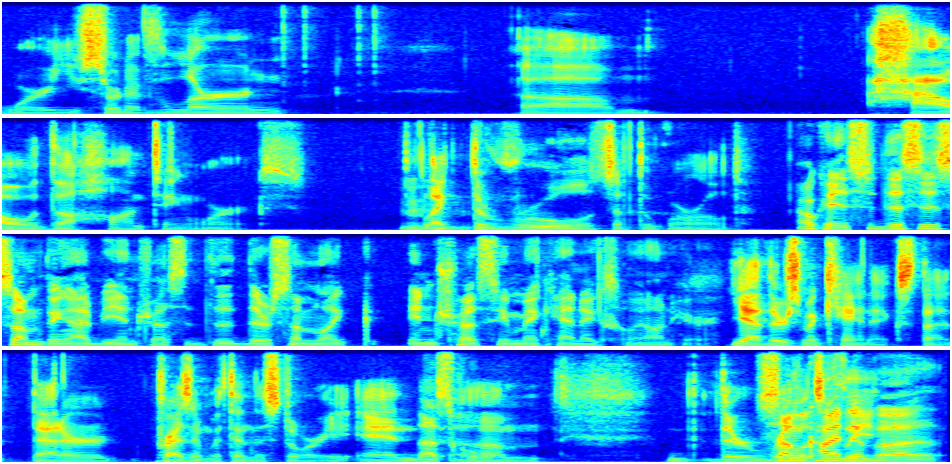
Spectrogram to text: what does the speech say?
where you sort of learn, um, how the haunting works, like the rules of the world. Okay, so this is something I'd be interested. There's some like interesting mechanics going on here. Yeah, there's mechanics that that are present within the story, and That's cool. Um, they're Some kind of a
